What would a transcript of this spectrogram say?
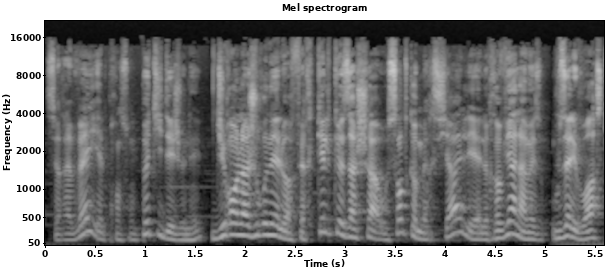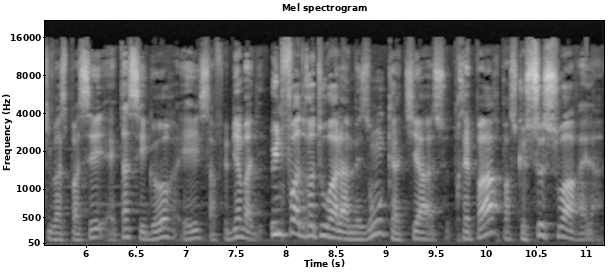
se réveille, elle prend son petit déjeuner. Durant la journée, elle va faire quelques achats au centre commercial et elle revient à la maison. Vous allez voir, ce qui va se passer est assez gore et ça fait bien bader. Une fois de retour à la maison, Katia se prépare parce que ce soir, elle a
